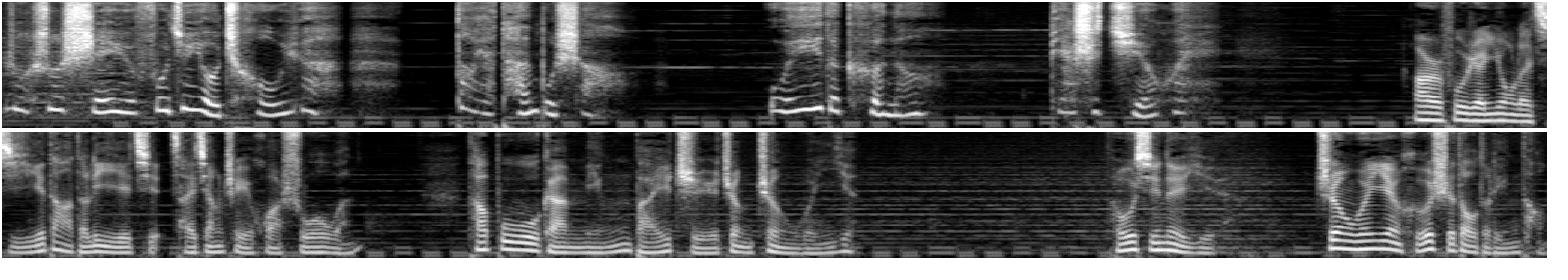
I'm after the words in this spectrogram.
若说谁与夫君有仇怨，倒也谈不上。唯一的可能，便是爵位。二夫人用了极大的力气才将这话说完，她不敢明白指证郑文彦。头夕那夜，郑文彦何时到的灵堂？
